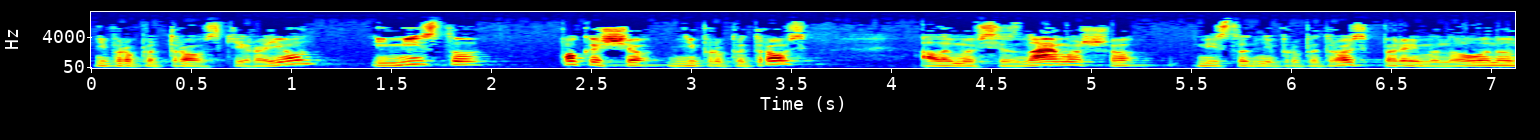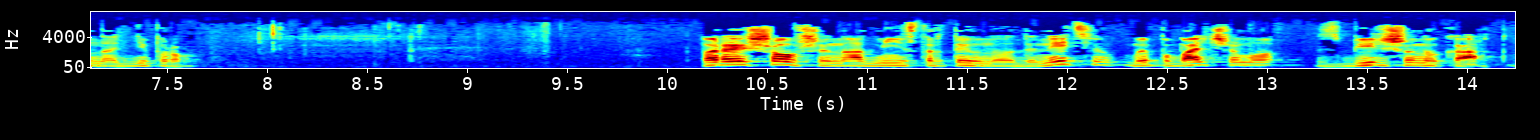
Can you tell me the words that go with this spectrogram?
Дніпропетровський район і місто поки що Дніпропетровськ, але ми всі знаємо, що місто Дніпропетровськ перейменовано на Дніпро. Перейшовши на адміністративну одиницю, ми побачимо збільшену карту.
